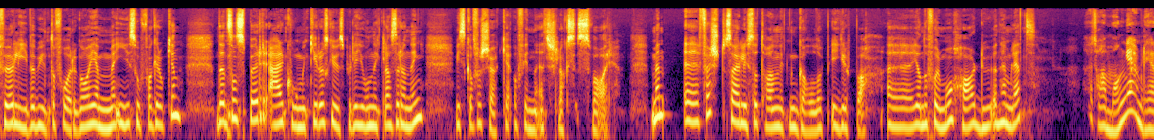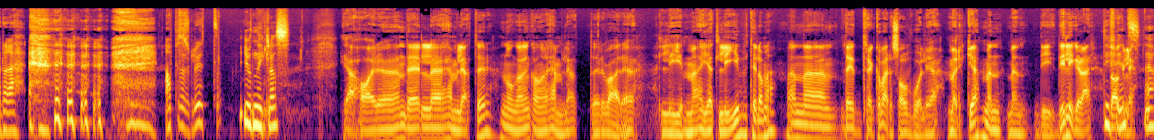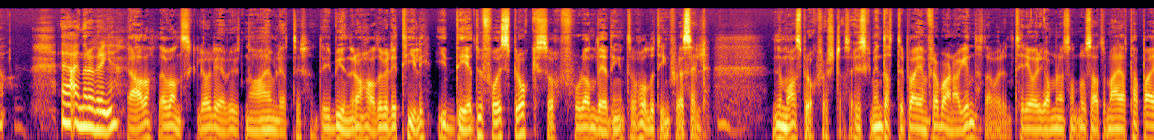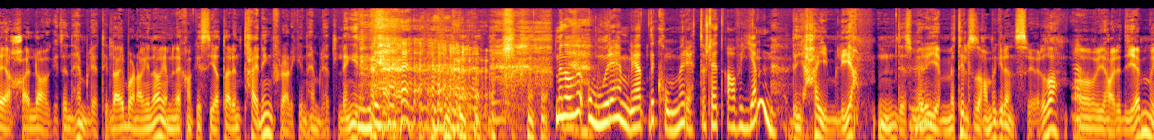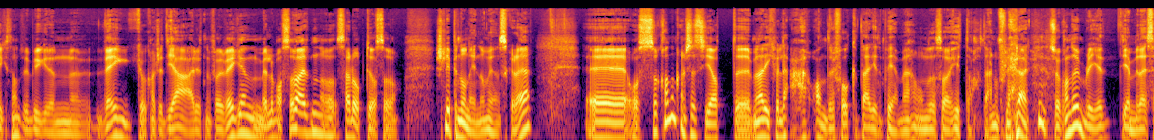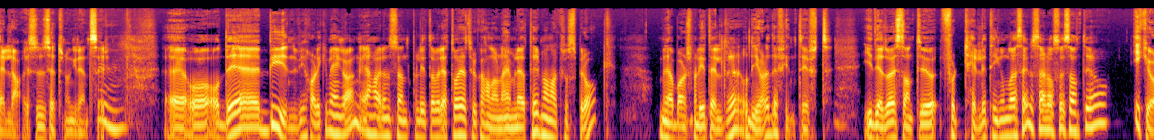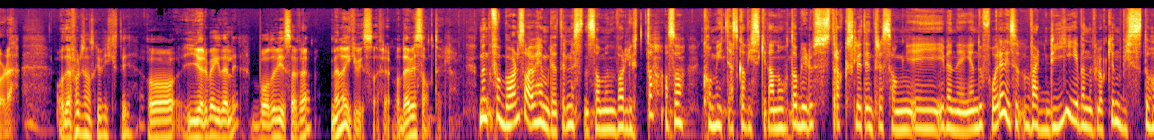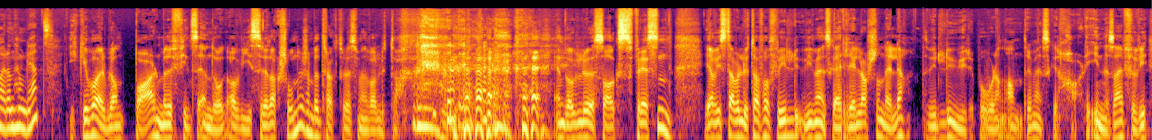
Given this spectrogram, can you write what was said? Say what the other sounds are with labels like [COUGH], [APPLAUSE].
før livet begynte å foregå hjemme i sofakroken. Den som spør er komiker og skuespiller Jon Niklas Rønning. Vi skal forsøke å finne et slags svar. Men eh, først så har jeg lyst til å ta en liten gallup i gruppa. Eh, Janne Formoe, har du en hemmelighet? Jeg tror jeg har mange hemmeligheter, jeg. [LAUGHS] Absolutt. Jon Niklas? Jeg har en del hemmeligheter. Noen ganger kan jo hemmeligheter være limet i et liv, til og med. Men uh, Det trenger ikke å være så alvorlige mørke, men, men de, de, ligger der de daglig. Finnes, ja. Eh, Einar Øvrenge? Ja da, det er vanskelig å leve uten å ha hemmeligheter. De begynner å ha det veldig tidlig. Idet du får språk, så får du anledningen til å holde ting for deg selv. Men du må ha språk først. Altså, jeg husker min datter på vei hjem fra barnehagen, da var hun tre år gammel, og, sånt, og sa til meg at pappa, jeg har laget en hemmelighet til deg i barnehagen i dag, men jeg kan ikke si at det er en tegning, for da er det ikke en hemmelighet lenger. [LAUGHS] men altså, ordet hemmelighet, det kommer rett og slett av hjem? Det heimlige. Mm, det som hører hjemmet til. Så det har med grenser å gjøre, da. Og vi har et hjem, ikke sant. Vi bygger en vegg, og kanskje et gjerde utenfor veggen mellom oss og verden, og så er det opp til oss å slippe noen inn om vi ønsker det. Eh, og så kan du kanskje si at Men allikevel, det er andre folk der inne på hjemmet, om det så er hytta. Det er noen flere der. [LAUGHS] Så kan du bli et hjemme deg selv, da, hvis du setter noen grenser. Mm. Uh, og, og, det begynner Vi har det ikke med en gang. Jeg har en sønn på litt over ett år, jeg tror ikke han har noen hemmeligheter, men han har ikke noe språk. Men jeg har barn som er litt eldre, og de har det definitivt. Idet du er i stand til å fortelle ting om deg selv, så er du også i stand til å ikke gjøre det. Og det er faktisk ganske viktig å gjøre begge deler. Både vise seg frem, men å ikke vise seg frem. Og det er vi i stand til. Men for barn så er jo hemmeligheter nesten som en valuta. Altså, kom hit, jeg skal hviske deg noe. Da blir du straks litt interessant i, i vennegjengen. Du får en viss verdi i venneflokken hvis du har en hemmelighet. Ikke bare blant barn, men det fins endog avisredaksjoner som betrakter det som en valuta. [LAUGHS] endog løssalgspressen. Ja visst det er valuta, for vi, vi, mennesker er relasjonelle. Vi lurer på hvordan andre mennesker har det inni seg. For vi,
